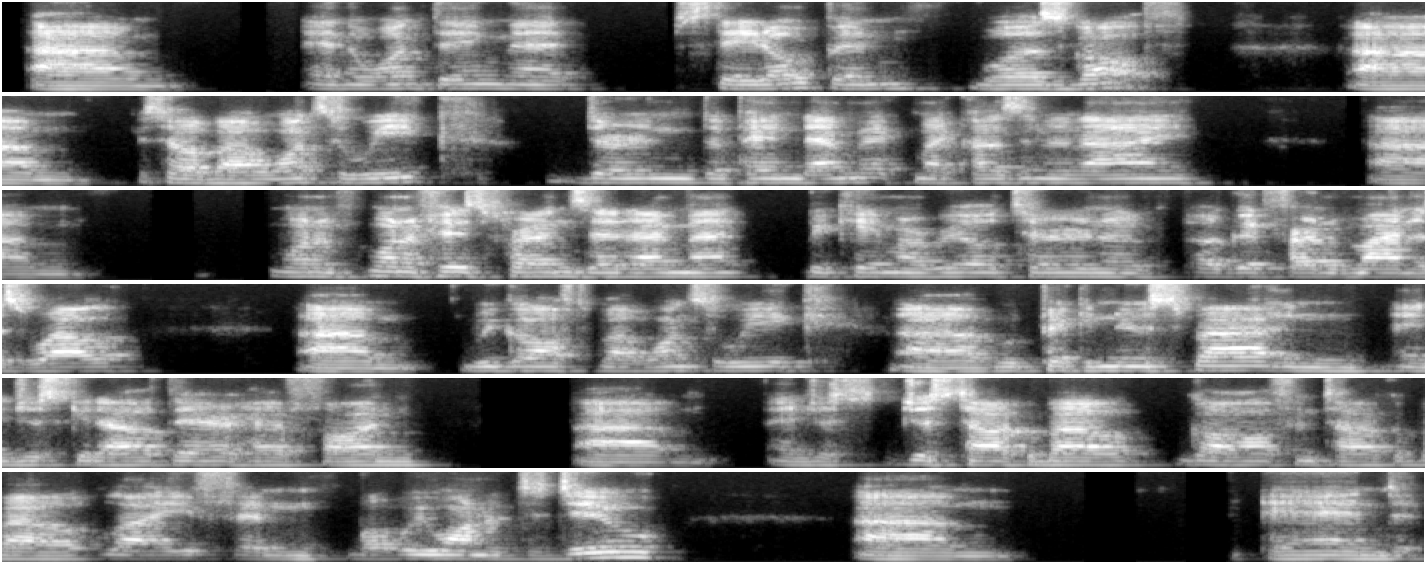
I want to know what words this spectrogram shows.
Um, and the one thing that stayed open was golf. Um, so about once a week during the pandemic, my cousin and I, um, one of one of his friends that I met became a realtor and a, a good friend of mine as well. Um, we golfed about once a week. Uh, we'd pick a new spot and and just get out there, have fun. Um, and just just talk about golf and talk about life and what we wanted to do um, and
